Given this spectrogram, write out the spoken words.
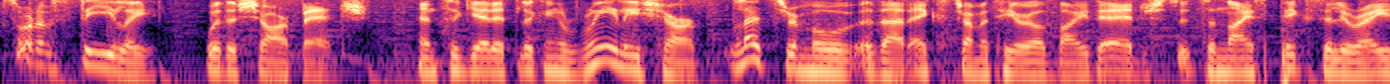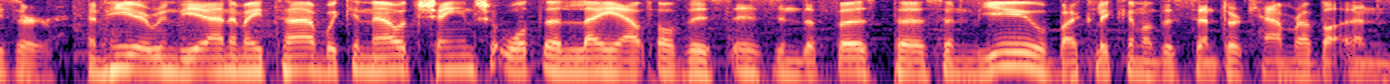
sort of steely with a sharp edge. And to get it looking really sharp, let's remove that extra material by the edge so it's a nice pixel eraser. And here in the animate tab we can now change what the layout of this is in the first person view by clicking on the center camera button.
